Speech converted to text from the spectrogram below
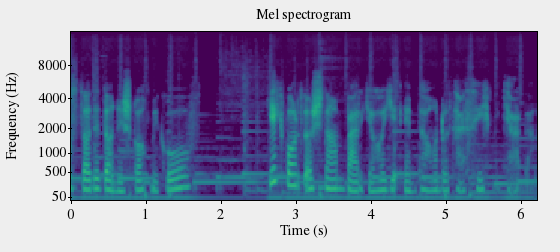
استاد دانشگاه می گفت یک بار داشتم برگه های امتحان رو تصحیح می کردم.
